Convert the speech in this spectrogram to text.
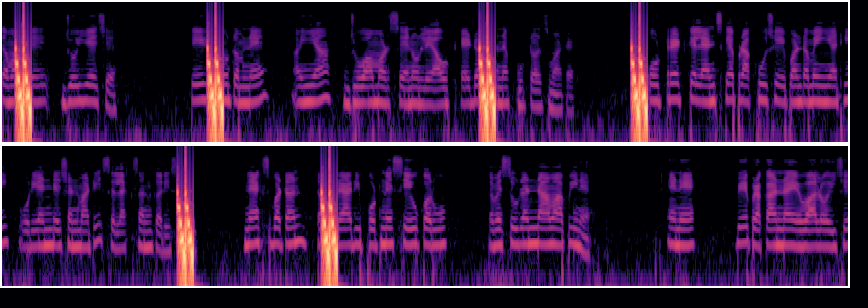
તમારે જોઈએ છે, તે રીતનું તમને અહીંયા જોવા મળશે એનું લેઆઉટ હેડર અને ફૂટર્સ માટે. પોર્ટ્રેટ કે લેન્ડસ્કેપ રાખવું છે એ પણ તમે અહીંયાથી ઓરિએન્ટેશનમાંથી સિલેક્શન કરી શકો. નેક્સ્ટ બટન તમારે આ રિપોર્ટને સેવ કરવું. તમે સ્ટુડન્ટ નામ આપીને એને બે પ્રકારના અહેવાલ હોય છે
